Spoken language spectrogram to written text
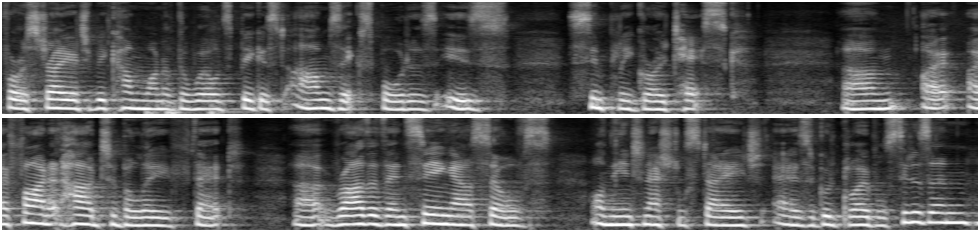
for Australia to become one of the world's biggest arms exporters is simply grotesque. Um, I, I, find it hard to believe that uh, rather than seeing ourselves on the international stage as a good global citizen,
